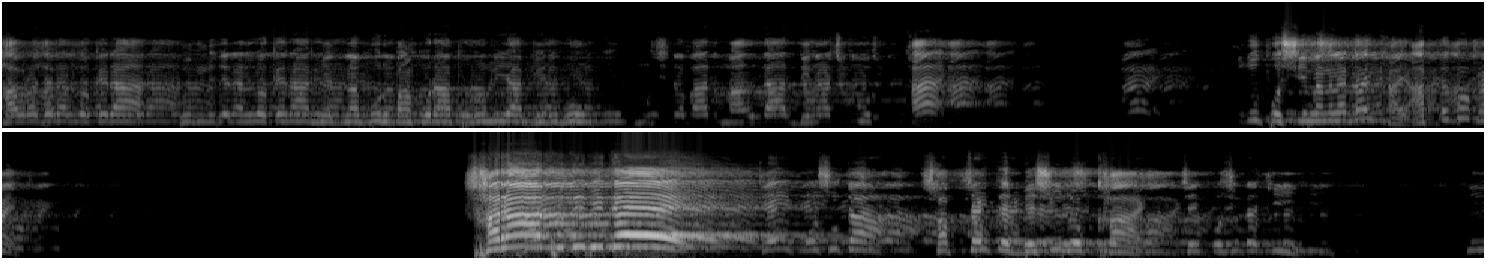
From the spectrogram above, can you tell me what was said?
হাওড়া জেলার লোকেরা, হুগলি জেলার লোকেরা, মেদিনীপুর, বাঁকুড়া, পুরুলিয়া, বীরভূম, মুর্শিদাবাদ, মালদা, দিনাজপুর খায়। শুধু খায় খায় সারা পৃথিবীতে যেই পশুটা সবচাইতে বেশি লোক খায়, সেই পশুটা কি? কি?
